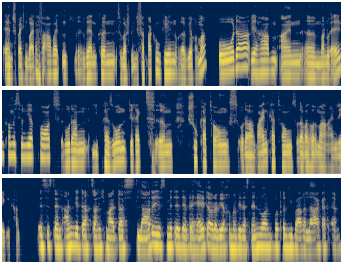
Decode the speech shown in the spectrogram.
entsprechend weiterverarbeitet äh, werden können, zum Beispiel in die Verpackung gehen oder wie auch immer. Oder wir haben einen äh, manuellen Kommissionierport, wo dann die Person direkt ähm, Schuhkartons oder Weinkartons oder was auch immer reinlegen kann. Ist es denn angedacht, sag ich mal, das Ladehilfsmittel, der Behälter oder wie auch immer wir das nennen wollen, wo drin die Ware lagert, ähm,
